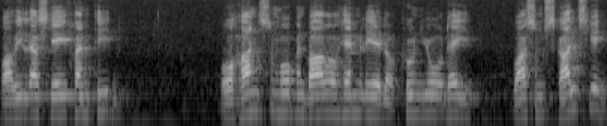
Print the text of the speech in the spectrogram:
Hva vil det skje i fremtiden? Og Han som åpenbarer hemmeligheter, kunngjorde deg hva som skal skje.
